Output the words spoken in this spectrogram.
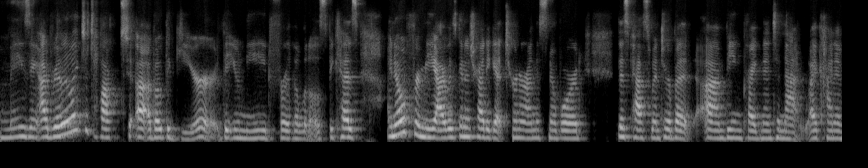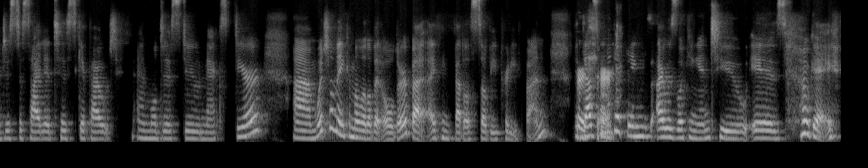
Amazing. I'd really like to talk to, uh, about the gear that you need for the littles because I know for me, I was going to try to get Turner on the snowboard this past winter, but um, being pregnant and that, I kind of just decided to skip out and we'll just do next year, um, which will make him a little bit older, but I think that'll still be pretty fun. But for that's sure. one of the things I was looking into is okay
